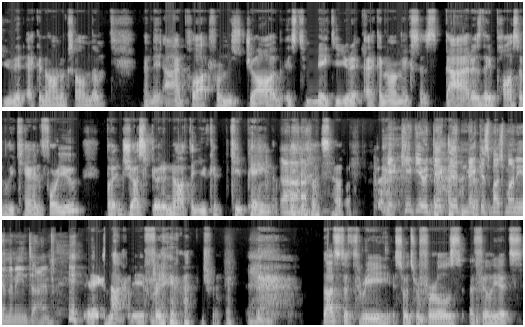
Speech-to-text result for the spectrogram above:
unit economics on them. And the ad platform's job is to make the unit economics as bad as they possibly can for you, but just good enough that you could keep paying them. Uh-huh. so, keep you addicted and make as much money in the meantime. exactly, pretty much. That's the three. So it's referrals, affiliates,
